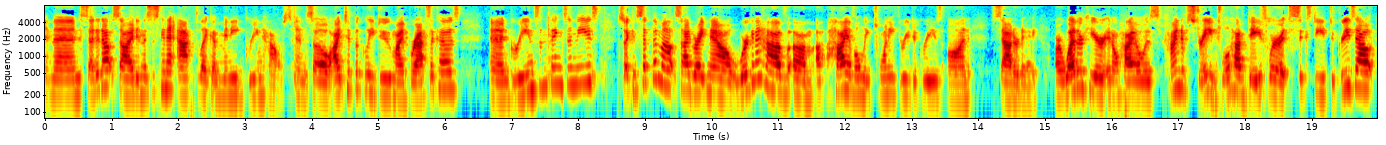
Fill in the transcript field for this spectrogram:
and then set it outside. And this is going to act like a mini greenhouse. And so I typically do my brassicas and greens and things in these. So I can set them outside right now. We're going to have um, a high of only 23 degrees on Saturday our weather here in Ohio is kind of strange. We'll have days where it's 60 degrees out,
